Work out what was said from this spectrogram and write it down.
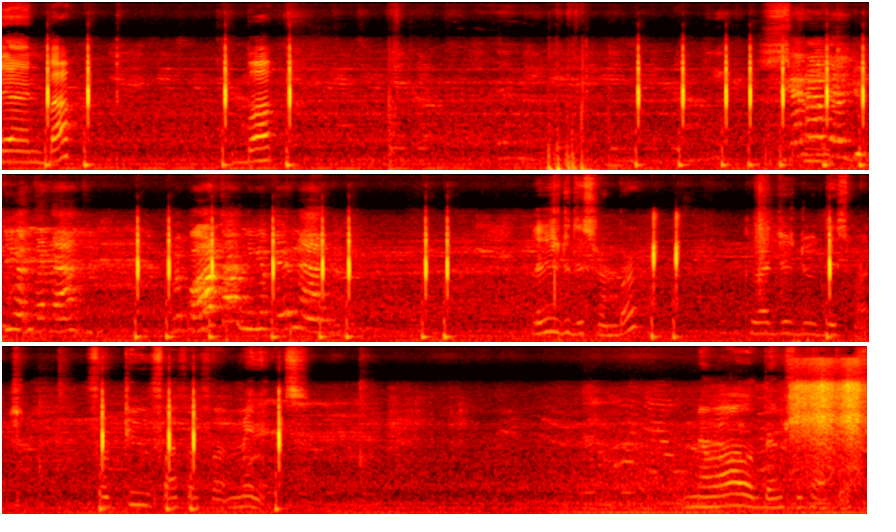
Then bop. Bop. Let's just do this number. Let's just do this much for two five five five minutes. Now all of them should have this.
